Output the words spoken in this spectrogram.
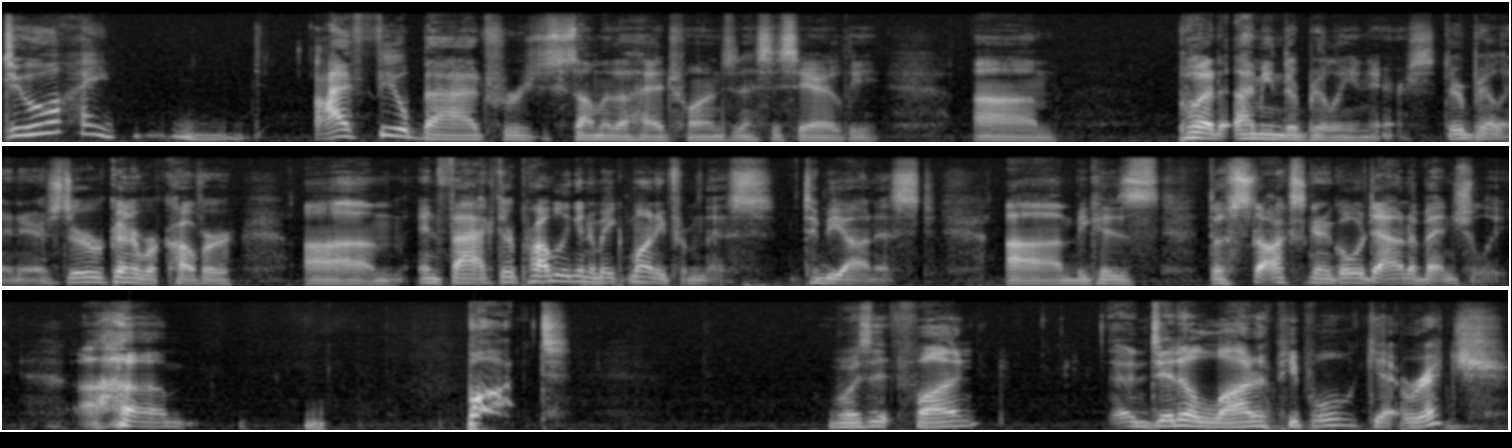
do I I feel bad for some of the hedge funds necessarily. Um, but I mean, they're billionaires. They're billionaires. They're going to recover. Um, in fact, they're probably going to make money from this, to be honest, um, because the stock's going to go down eventually. Um, but was it fun? And did a lot of people get rich?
